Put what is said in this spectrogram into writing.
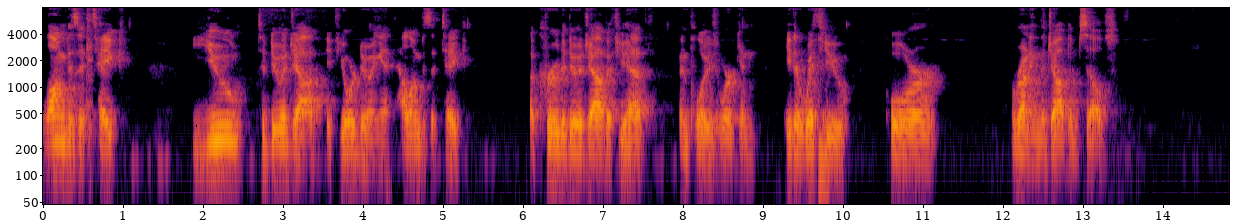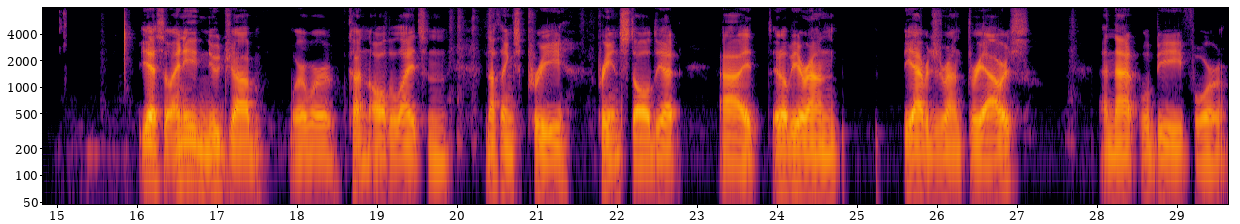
long does it take you to do a job if you're doing it? How long does it take a crew to do a job if you have employees working either with you or running the job themselves? Yeah, so any new job where we're cutting all the lights and nothing's pre pre installed yet, uh, it it'll be around the average is around three hours, and that will be for,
